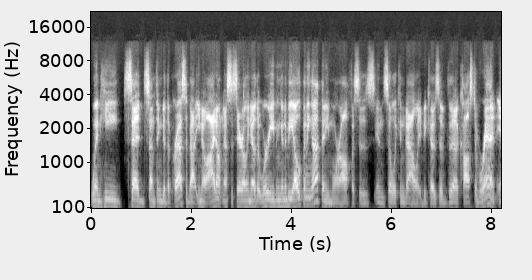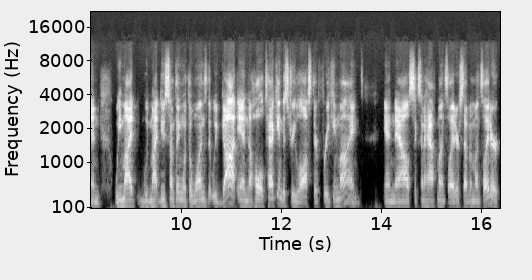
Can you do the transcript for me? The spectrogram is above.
when he said something to the press about, you know, I don't necessarily know that we're even going to be opening up any more offices in Silicon Valley because of the cost of rent. And we might we might do something with the ones that we've got. And the whole tech industry lost their freaking minds. And now six and a half months later, seven months later,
